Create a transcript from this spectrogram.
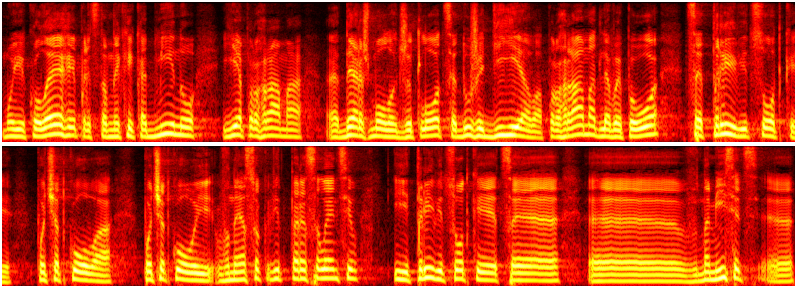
мої колеги, представники Кабміну. Є програма е, Держмолоджитло. Це дуже дієва програма для ВПО. Це 3% початкова, початковий внесок від переселенців. І 3% це е, на місяць. Е,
